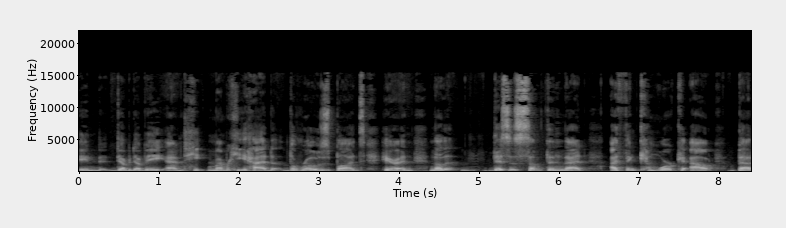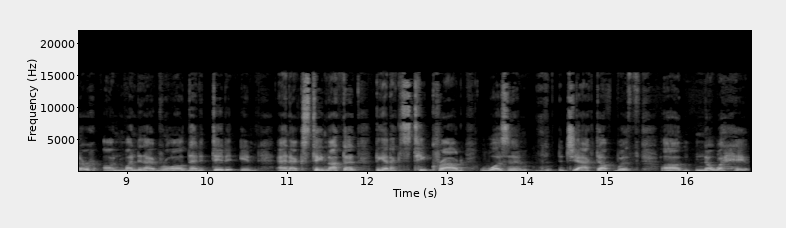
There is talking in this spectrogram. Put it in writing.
in WWE, and he remember he had the rosebuds here, and now this is something that I think can work out better on Monday Night Raw than it did in NXT. Not that the NXT crowd wasn't jacked up with uh, No Way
